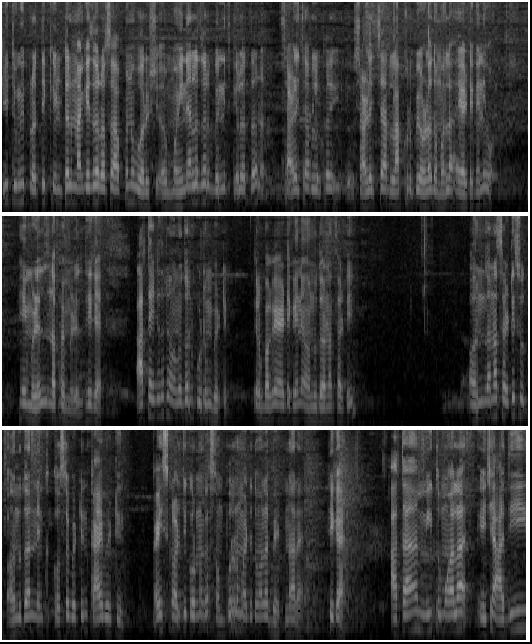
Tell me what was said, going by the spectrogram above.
की तुम्ही प्रति क्विंटल मागे जर असं आपण वर्ष महिन्याला जर गणित केलं तर साडेचार लाख साडेचार लाख रुपये एवढा तुम्हाला या ठिकाणी हे मिळेल नफा मिळेल ठीक आहे? आता याच्यासाठी अनुदान कुठून भेटेल? तर बघा या ठिकाणी अनुदानासाठी अनुदानासाठी सु अनुदान नेमकं कसं भेटेल काय भेटेल काहीच काळजी करू नका संपूर्ण माहिती तुम्हाला भेटणार आहे ठीक आहे? आता मी तुम्हाला याच्या आधी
